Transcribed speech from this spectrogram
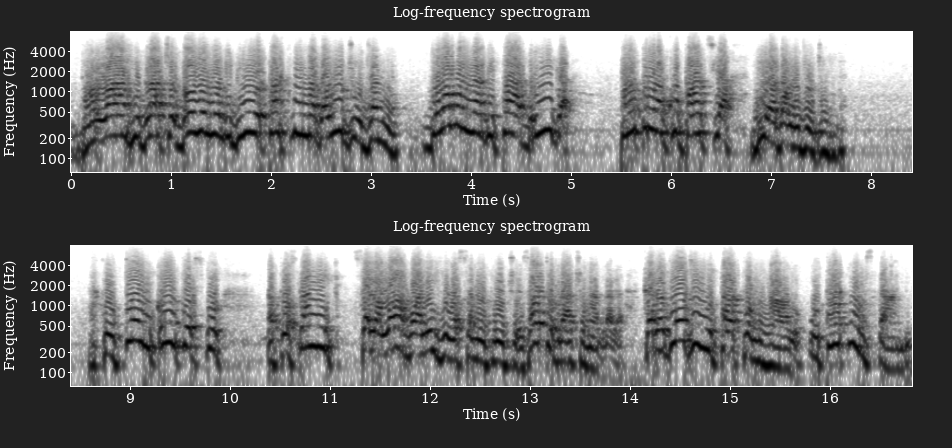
vallahi braćo, dovoljno bi bilo takvima da uđu u džennet. Dovoljna bi ta briga, ta preokupacija bila da uđu u džennet. Dakle, u tom kontekstu a poslanik sallallahu alaihi wa sallam pričuje. Zato braćo nadraga kada dođemo u takvom halu u takvom stanju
